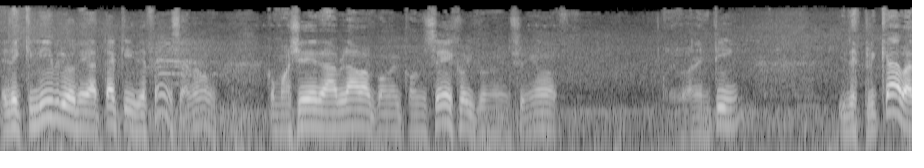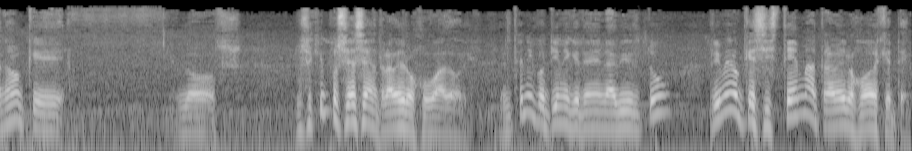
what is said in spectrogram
el equilibrio de ataque y defensa. ¿no? Como ayer hablaba con el consejo y con el señor Valentín, y le explicaba ¿no? que los, los equipos se hacen a través de los jugadores. El técnico tiene que tener la virtud, primero que sistema a través de los jugadores que tengo.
